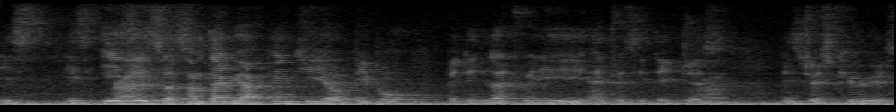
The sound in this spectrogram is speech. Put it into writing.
is is easy. Right. So sometimes you have plenty of people, but they're not really interested. They just Right. they're just curious.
